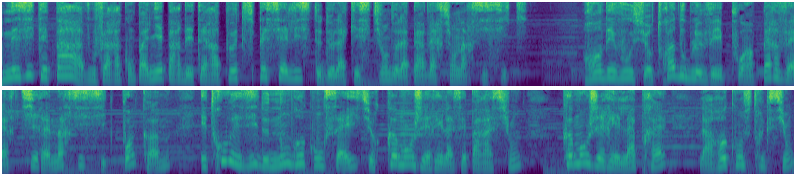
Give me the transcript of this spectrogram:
N'hésitez pas à vous faire accompagner par des thérapeutes spécialistes de la question de la perversion narcissique. Rendez-vous sur www.pervers-narcissique.com et trouvez-y de nombreux conseils sur comment gérer la séparation, comment gérer l'après, la reconstruction,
